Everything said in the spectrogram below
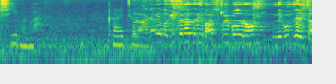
शी बाबा. काय चालू रागाने बघितलं ना तरी बाष्पीभव राहून निघून जायचा.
